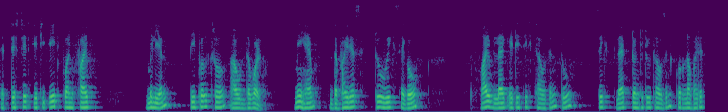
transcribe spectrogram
that tested 88.5 million people throughout the world may have the virus two weeks ago 5 lakh 86,000 to 6 lakh 22,000 coronavirus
